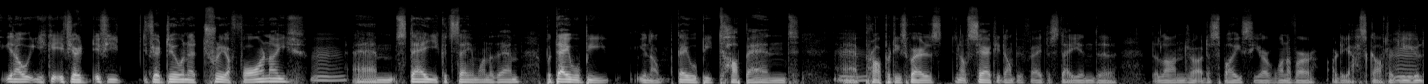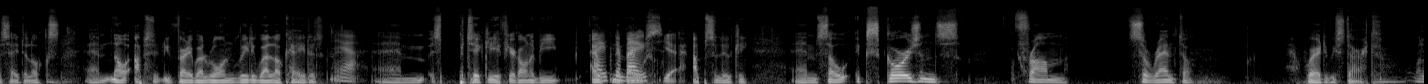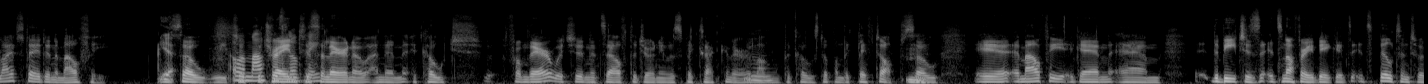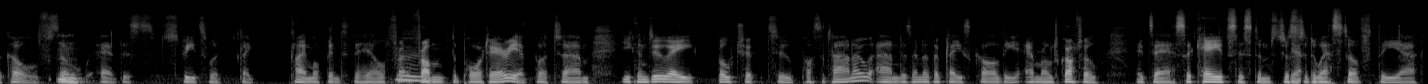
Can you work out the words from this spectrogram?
you know, you, if you're if you if you're doing a three or four night Mm. um, stay, you could stay in one of them, but they will be you know they will be top end. Uh, Mm. properties, whereas you know, certainly don't be afraid to stay in the the Londra or the Spicy or one of our or the Ascot or the Mm. Ulysses Deluxe. Um, no, absolutely very well run, really well located Yeah. um, particularly if you're going to be out, Out and and about. about. Yeah, absolutely. Um, so excursions from Sorrento. Where do we start? Well, I've stayed in Amalfi. Yeah. So we took the train to Salerno and then a coach from there, which in itself the journey was spectacular Mm. along the coast up on the cliff top. Mm. So uh, Amalfi again, um, the beach is it's not very big. It's it's built into a cove, so Mm. uh, the streets would like climb up into the hill fr- Mm. from the port area. But um, you can do a boat trip to Positano, and there's another place called the Emerald Grotto. It's uh, it's a cave systems just Yeah. to the west of the. Uh,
